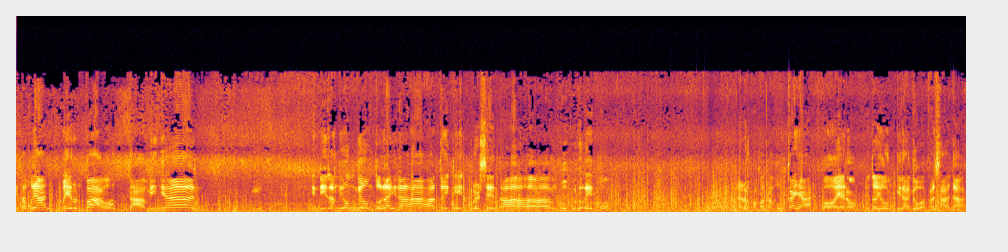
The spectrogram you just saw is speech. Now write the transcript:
kita mo yan? Mayroon pa oh. Dami niyan. Hmm? Hindi lang yung yung tulay na 28% ang bubunuin mo. Meron ka matabungkay ha. Oh, ayan oh. Ito yung ginagawa kalsada.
